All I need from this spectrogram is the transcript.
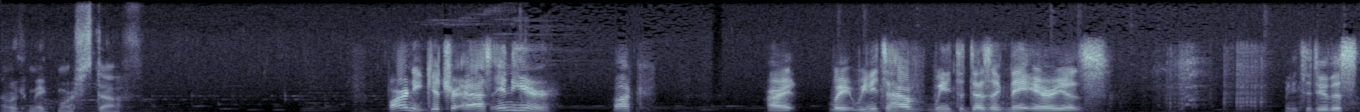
Now we can make more stuff. Barney, get your ass in here. Fuck. Alright, wait, we need to have, we need to designate areas. We need to do this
